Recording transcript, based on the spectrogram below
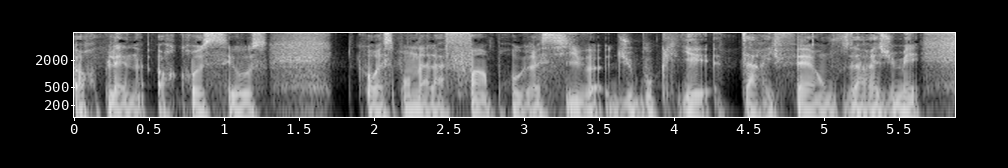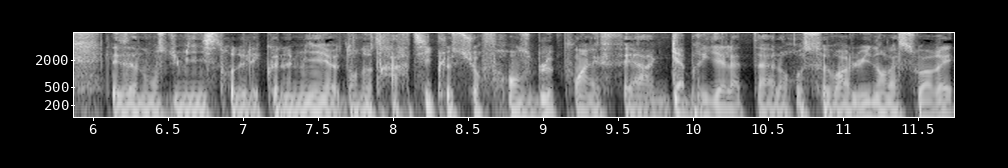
heure pleine, heure creuse. Ces hausses correspondent à la fin progressive du bouclier tarifaire. On vous a résumé les annonces du ministre de l'économie dans notre article sur francebleu.fr. Gabriel Attal recevra lui dans la soirée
